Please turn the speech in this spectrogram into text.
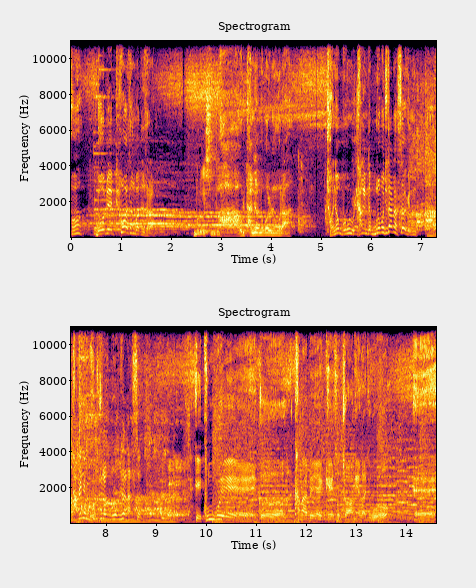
어? 노벨 평화상 받은 사람. 모르겠습니다. 아, 우리 반전도 모르는구나. 전혀 모르, 당연히 물어보지도 않았어. 당연히 모르주라고 물어보지 않았어. 이 군부의 그 탄압에 계속 저항해가지고, 에,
